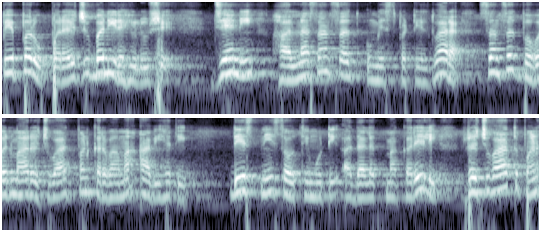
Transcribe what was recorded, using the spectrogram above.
પેપર ઉપર જ બની રહેલું છે. જેની હાલના સાંસદ ઉમેશ પટેલ દ્વારા સંસદ ભવનમાં રજૂઆત પણ કરવામાં આવી હતી. દેશની સૌથી મોટી અદાલતમાં કરેલી રજૂઆત પણ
